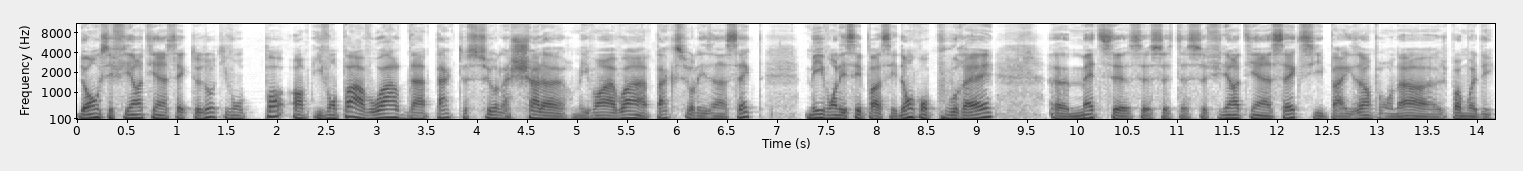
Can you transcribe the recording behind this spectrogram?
Donc, ces filets anti-insectes d'autres, ils vont pas, ils vont pas avoir d'impact sur la chaleur, mais ils vont avoir un impact sur les insectes, mais ils vont laisser passer. Donc, on pourrait euh, mettre ce, filet anti-insectes si, par exemple, on a, euh, je sais pas moi, des,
